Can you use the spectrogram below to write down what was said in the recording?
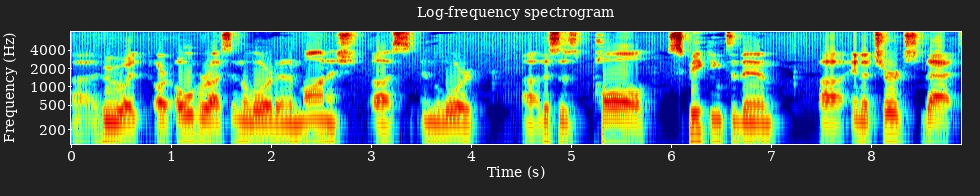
uh, who are over us in the Lord and admonish us in the Lord. Uh, this is Paul speaking to them uh, in a church that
